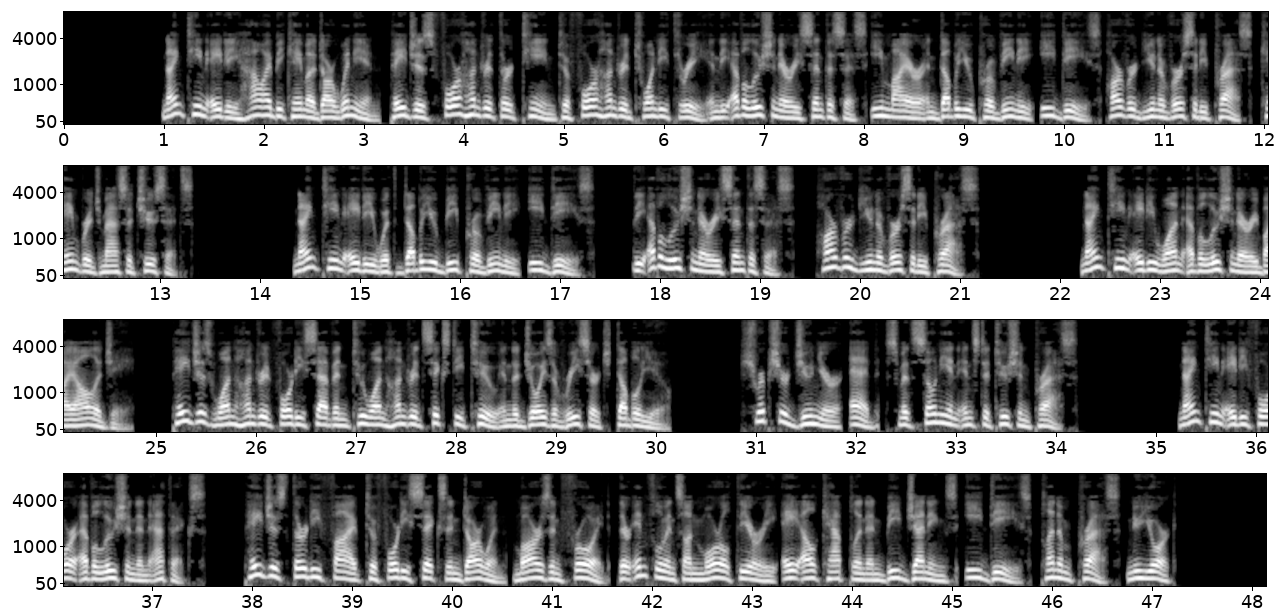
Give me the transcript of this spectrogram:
1980 How I Became a Darwinian, pages 413 to 423 in the Evolutionary Synthesis E. Mayr and W. Provine, eds Harvard University Press, Cambridge, Massachusetts. 1980 with W. B. Provine, eds. The Evolutionary Synthesis. Harvard University Press. 1981 Evolutionary Biology. Pages 147–162 in The Joys of Research W. Shropshire Jr., ed., Smithsonian Institution Press. 1984 Evolution and Ethics. Pages 35 to 46 in Darwin, Marx and Freud, Their Influence on Moral Theory A. L. Kaplan and B. Jennings, eds., Plenum Press, New York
